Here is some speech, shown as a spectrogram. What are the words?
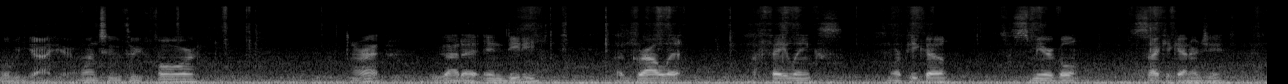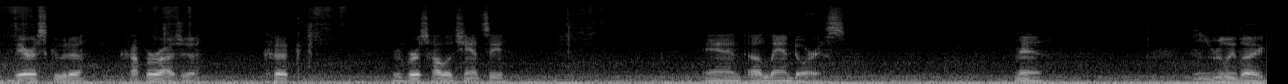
What we got here. One, two, three, four. All right. We got a Indeedee, a Growlithe, a Falinks, Morpeko, Smeargle, Psychic Energy, Barraskewda, Caparaja, Cook, Reverse Holo Chansey, and a Landorus. Man, this is really like.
